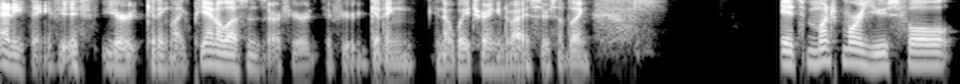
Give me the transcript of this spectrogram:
anything if, if you're getting like piano lessons or if you're if you're getting you know weight training advice or something it's much more useful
